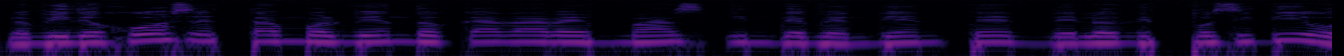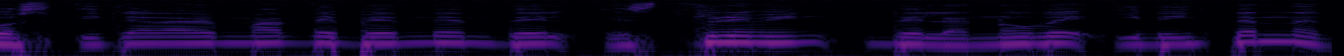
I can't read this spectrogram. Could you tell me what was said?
Los videojuegos se están volviendo cada vez más independientes de los dispositivos y cada vez más dependen del streaming de la nube y de Internet.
